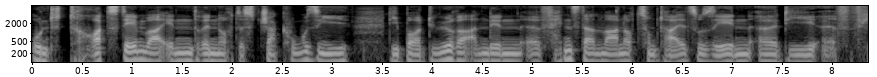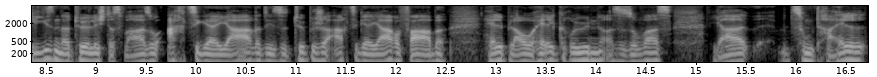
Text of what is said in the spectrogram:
Und trotzdem war innen drin noch das Jacuzzi, die Bordüre an den äh, Fenstern war noch zum Teil zu sehen, äh, die äh, Fliesen natürlich, das war so 80er Jahre, diese typische 80er Jahre Farbe, hellblau, hellgrün, also sowas. Ja, zum Teil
